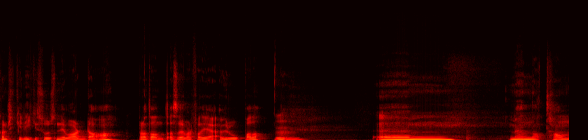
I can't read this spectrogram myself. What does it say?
kanskje ikke like stort som de var da, blant annet, altså i hvert fall i Europa, da. Um, men at han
